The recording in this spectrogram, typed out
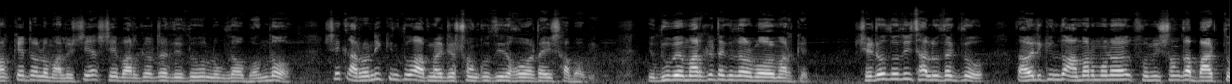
মার্কেট হলো মালয়েশিয়া সেই মার্কেটে যেহেতু লোক যাওয়া বন্ধ, সে কারণে কিন্তু আপনার এটা সংকুচিত হওয়াটাই স্বাভাবিক। দুবে মার্কেটটা কিন্তু বড় মার্কেট সেটাও যদি চালু থাকতো, তাহলে কিন্তু আমার মনে হয় শ্রমিক সংখ্যা বাড়তো,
